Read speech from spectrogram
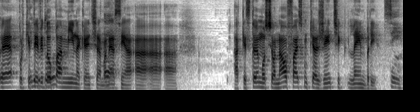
É, porque Ele teve botou- dopamina, que a gente chama, É. né? Assim, a, a, a, a- questão emocional faz com que a gente lembre. Sim.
